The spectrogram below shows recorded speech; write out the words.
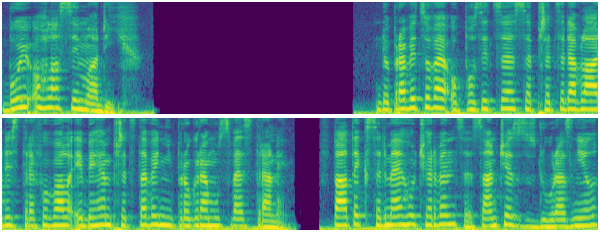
Boj o hlasy mladých Do pravicové opozice se předseda vlády strefoval i během představení programu své strany. V pátek 7. července Sanchez zdůraznil,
